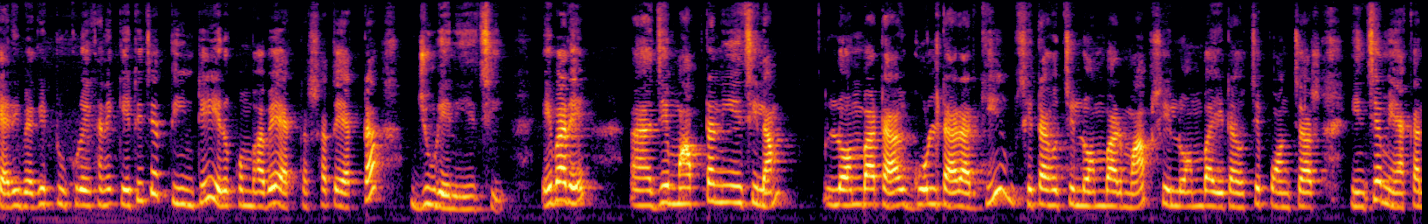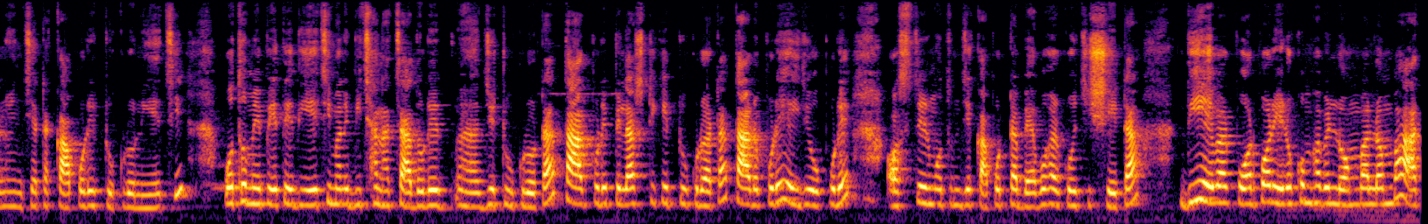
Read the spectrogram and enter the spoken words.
ক্যারি ব্যাগের টুকরো এখানে কেটেছি। তিনটে এরকমভাবে একটার সাথে একটা জুড়ে নিয়েছি। এবারে যে মাপটা নিয়েছিলাম লম্বাটা গোলটার আর কি, সেটা হচ্ছে লম্বার মাপ, সেই লম্বা এটা হচ্ছে পঞ্চাশ ইঞ্চি, আমি একান্ন ইঞ্চি একটা কাপড়ের টুকরো নিয়েছি। প্রথমে পেতে দিয়েছি মানে বিছানার চাদরের যে টুকরোটা, তারপরে প্লাস্টিকের টুকরোটা, তার উপরে এই যে ওপরে অস্ত্রের মতন যে কাপড়টা ব্যবহার করেছি সেটা দিয়ে এবার পরপর এরকমভাবে লম্বা লম্বা আর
